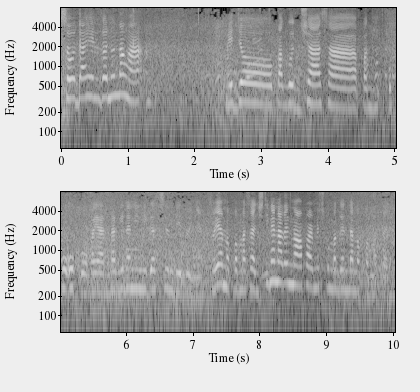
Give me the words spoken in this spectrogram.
So, dahil ganun na nga, medyo pagod siya sa pag-upo-upo kaya lagi naninigas yung dito niya. So yan, magpamassage. Tingnan natin mga farmers kung maganda magpamassage.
